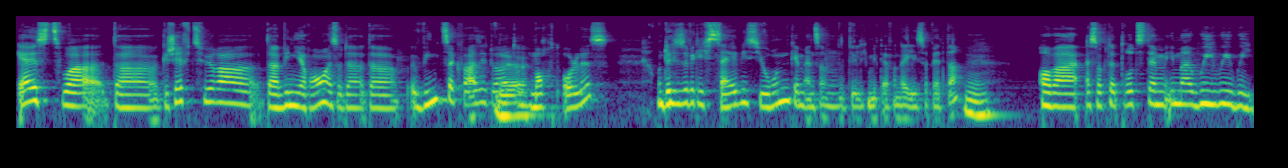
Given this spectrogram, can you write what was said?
Er ist zwar der Geschäftsführer, der Vigneron, also der, der Winzer quasi dort Ja. und macht alles. Und das ist ja wirklich seine Vision, gemeinsam natürlich mit der von der Elisabetta. Mhm. Aber er sagt halt trotzdem immer, we, we, we.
